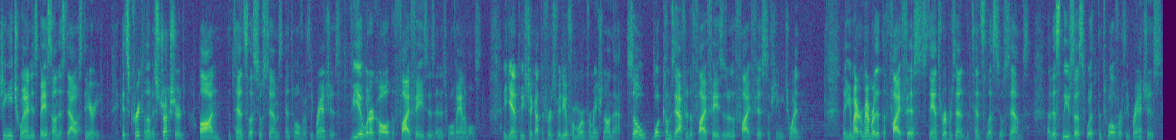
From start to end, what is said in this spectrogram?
Xing Yi Chuan is based on this Taoist theory. Its curriculum is structured on the 10 celestial stems and 12 earthly branches via what are called the five phases and the 12 animals. Again, please check out the first video for more information on that. So what comes after the five phases or the five fists of Xing Yi Chuan? Now you might remember that the five fists stand to represent the 10 celestial stems. Now this leaves us with the 12 earthly branches.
